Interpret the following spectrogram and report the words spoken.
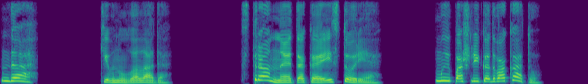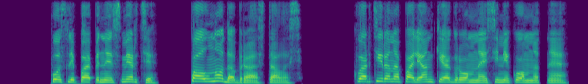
«Да», — кивнула Лада. «Странная такая история. Мы пошли к адвокату. После папиной смерти полно добра осталось. Квартира на полянке огромная, семикомнатная,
